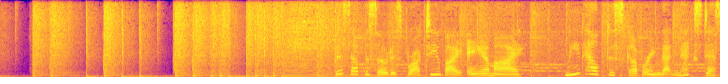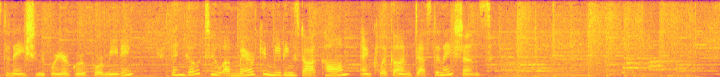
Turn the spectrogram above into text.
This episode is brought to you by AMI. Need help discovering that next destination for your group or meeting? Then go to AmericanMeetings.com and click on Destinations.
